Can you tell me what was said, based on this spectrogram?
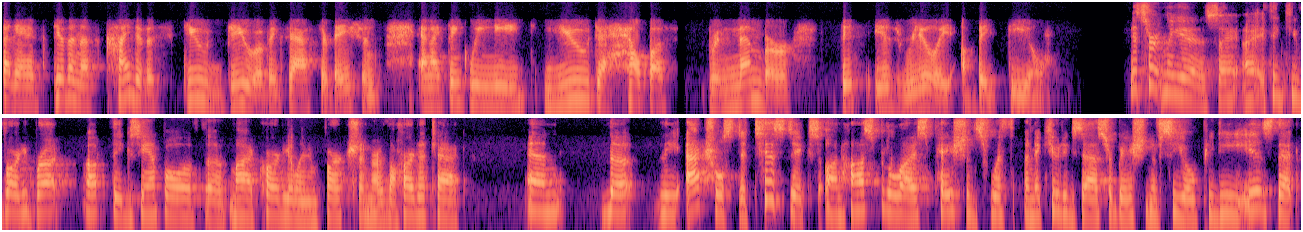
But it has given us kind of a skewed view of exacerbations. And I think we need you to help us remember this is really a big deal. It certainly is. I, I, think you've already brought up the example of the myocardial infarction or the heart attack. And the, the actual statistics on hospitalized patients with an acute exacerbation of COPD is that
